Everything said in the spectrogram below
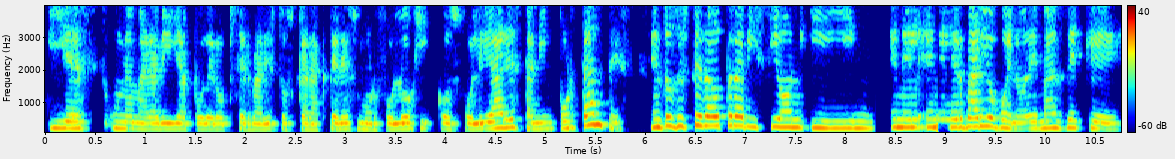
y es una maravilla poder observar estos caracteres morfológicos foliares tan importantes. Entonces te da otra visión y en el, en el herbario, bueno, además de que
